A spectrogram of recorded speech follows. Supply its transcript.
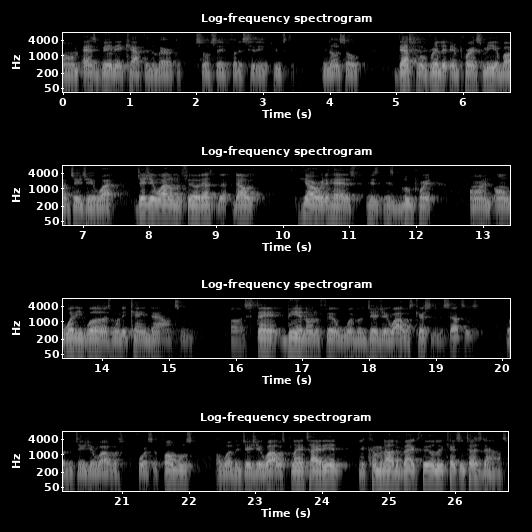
um, as being a Captain America, so say for the city of Houston. You know, so that's what really impressed me about JJ Watt. JJ Watt on the field, that's that, that was he already had his, his his blueprint on on what he was when it came down to uh, stand being on the field, whether JJ Watt was catching interceptions, whether JJ Watt was forcing fumbles, or whether JJ Watt was playing tight end and coming out the backfield and catching touchdowns.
